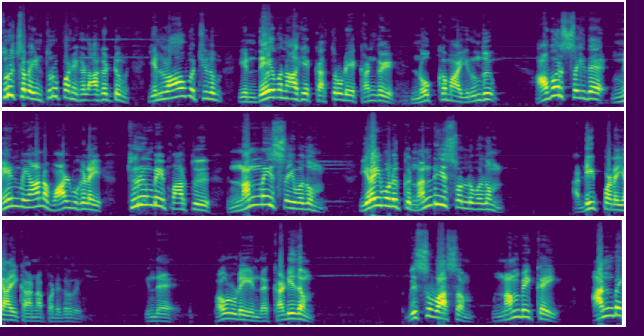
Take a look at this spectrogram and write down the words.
திருச்சபையின் துருப்பணிகள் ஆகட்டும் எல்லாவற்றிலும் என் தேவனாகிய கர்த்தருடைய கண்கள் நோக்கமாயிருந்து அவர் செய்த மேன்மையான வாழ்வுகளை திரும்பி பார்த்து நன்மை செய்வதும் இறைவனுக்கு நன்றி சொல்லுவதும் அடிப்படையாய் காணப்படுகிறது. இந்த பவுலுடைய இந்த கடிதம் விசுவாசம் நம்பிக்கை அன்பை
